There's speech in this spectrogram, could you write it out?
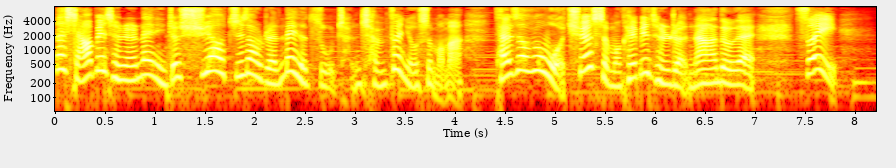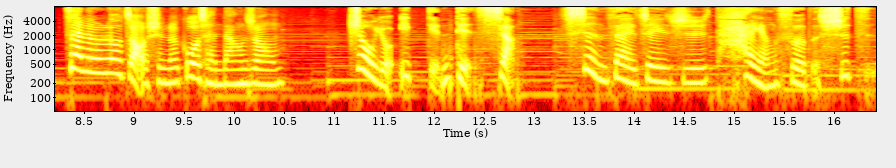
那想要变成人类，你就需要知道人类的组成成分有什么嘛，才知道说我缺什么可以变成人啊，对不对？所以在六六六找寻的过程当中，就有一点点像现在这只太阳色的狮子，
